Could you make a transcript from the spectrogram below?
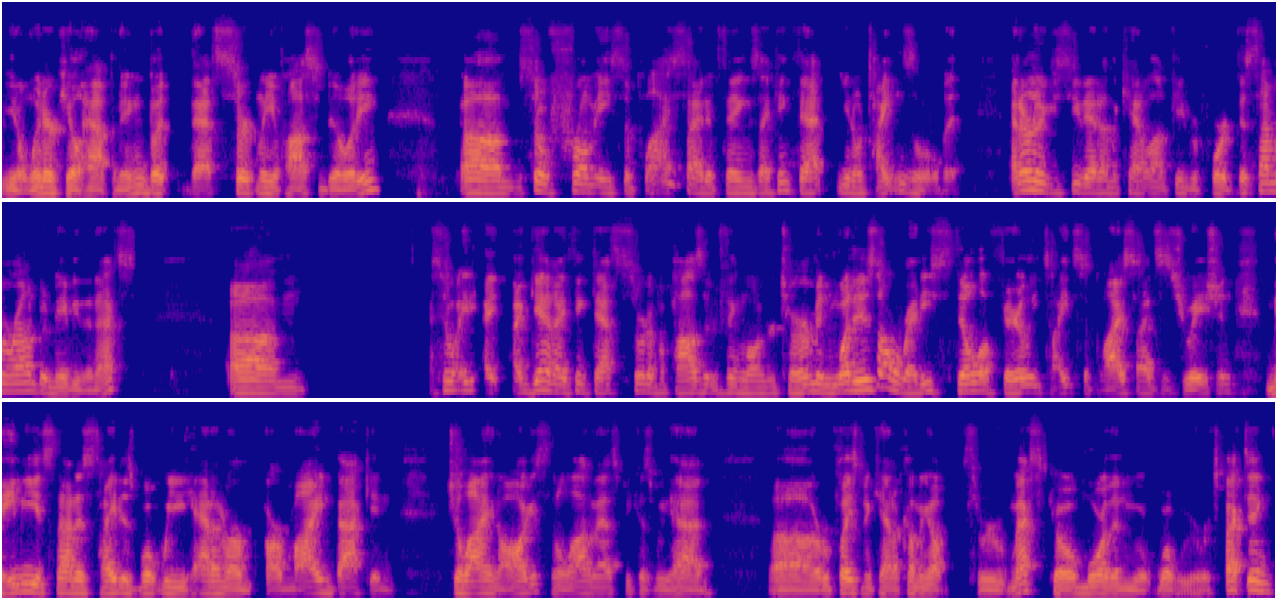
you know winter kill happening, but that's certainly a possibility. Um, so from a supply side of things, I think that you know tightens a little bit. I don't know if you see that on the cattle on feed report this time around, but maybe the next. Um, so I, I, again, I think that's sort of a positive thing longer term. And what is already still a fairly tight supply side situation, maybe it's not as tight as what we had in our, our mind back in July and August, and a lot of that's because we had uh, replacement cattle coming up through Mexico more than what we were expecting.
